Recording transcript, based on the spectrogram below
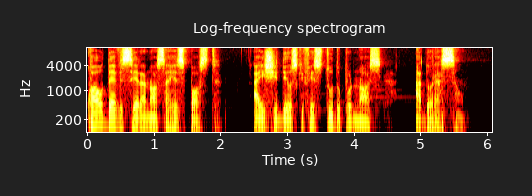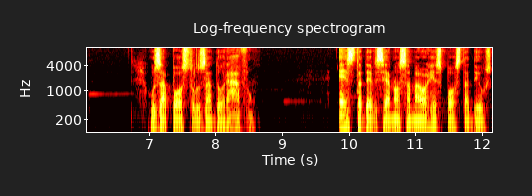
Qual deve ser a nossa resposta a este Deus que fez tudo por nós? Adoração. Os apóstolos adoravam. Esta deve ser a nossa maior resposta a Deus:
